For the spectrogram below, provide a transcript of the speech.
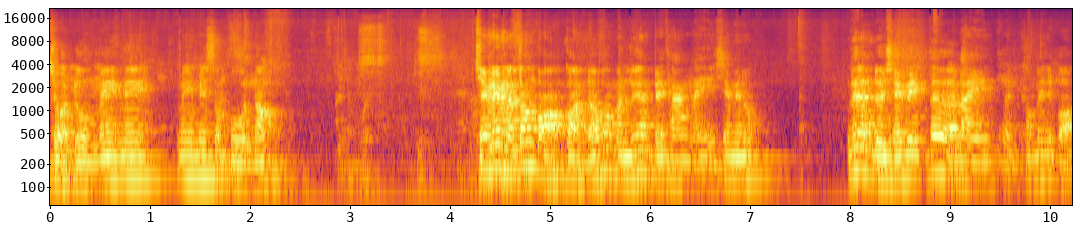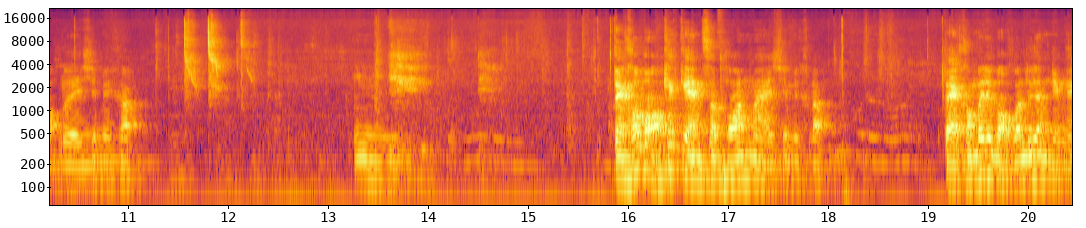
โจทย์ดูไม่ไม่ไม่ไม่สมบูรณ์เนาะใช่ไหมมันต้องบอกก่อนแล้วว่ามันเลื่อนไปทางไหน ใช่ไหมลูกเลื่อนโดยใช้เวกเตอร์อะไร เหมือนเขาไม่ได้บอกเลยใช่ไหมครับ อืม แต่เขาบอกแค่แกนสะท้อนมาใช่ไหมครับ แต่เขาไม่ได้บอกว่าเลื่อนยังไง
